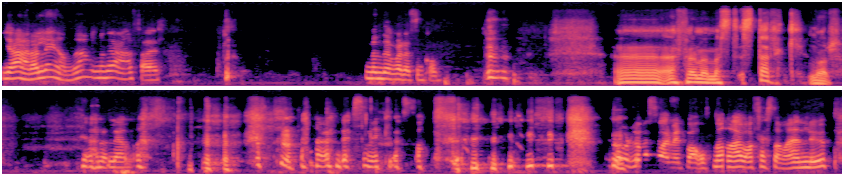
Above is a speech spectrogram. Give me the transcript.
jeg er alene, men det er feil. Men det var det som kom. eh, Jeg føler meg mest sterk når Jeg er alene. det er jo det som Niklas sa. Det kommer til å være svaret mitt på alt nå. Nå har jeg bare festa meg i en loop.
